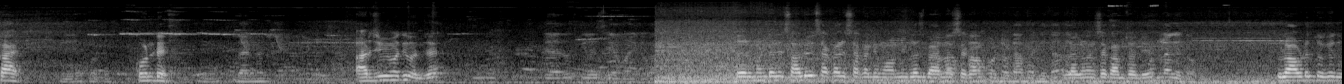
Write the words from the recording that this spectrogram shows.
काय? कोणते? आर जी बीमध्ये म्हणजे? तर मंडळी चालू आहे सकाळी सकाळी मॉर्निंगलाच बॅनरचं काम लग्नाचं काम चालू आहे. तुला आवडेल तो घे तू.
